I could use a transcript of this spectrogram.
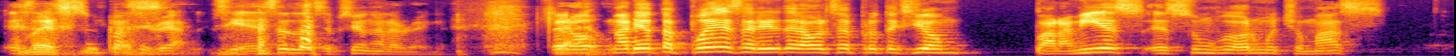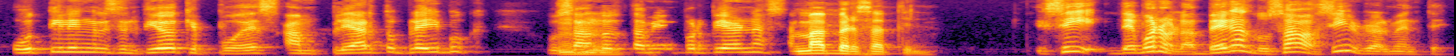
Es, es, es, un pase irreal. Sí, esa es la excepción a la regla. Pero claro. Mariota puede salir de la bolsa de protección. Para mí es, es un jugador mucho más útil en el sentido de que puedes ampliar tu playbook usando uh -huh. también por piernas. Más versátil. Sí, de, bueno, Las Vegas lo usaba así realmente.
